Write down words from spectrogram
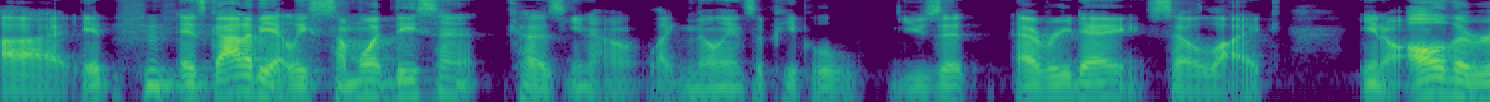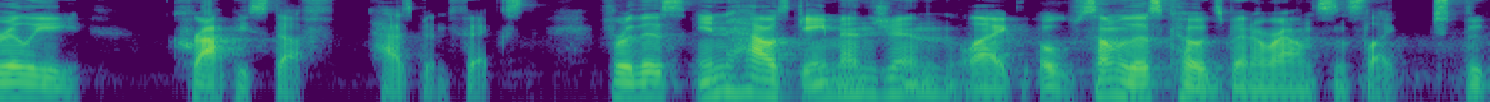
uh, it it's got to be at least somewhat decent because you know like millions of people use it every day. So like you know all the really crappy stuff has been fixed. For this in-house game engine, like oh, some of this code's been around since like the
